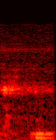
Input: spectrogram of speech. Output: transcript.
husband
